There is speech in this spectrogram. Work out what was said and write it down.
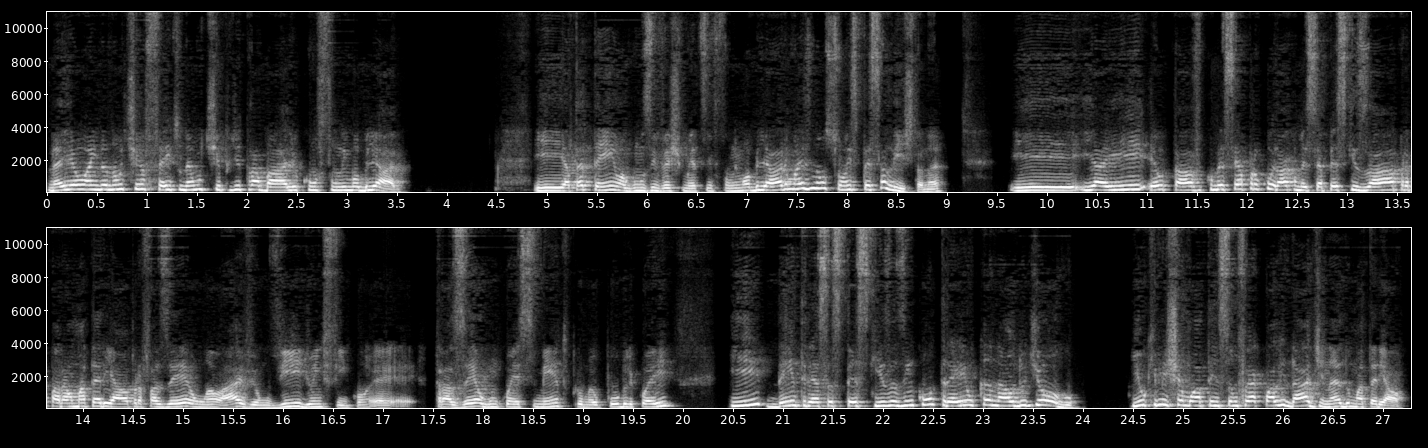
né? E eu ainda não tinha feito nenhum tipo de trabalho com fundo imobiliário. E até tenho alguns investimentos em fundo imobiliário, mas não sou um especialista, né? E, e aí eu tava, comecei a procurar, comecei a pesquisar, preparar um material para fazer uma live, um vídeo, enfim, é, trazer algum conhecimento para o meu público aí. E dentre essas pesquisas encontrei o canal do Diogo. E o que me chamou a atenção foi a qualidade né, do material.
